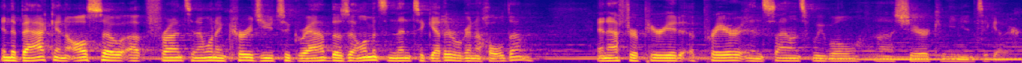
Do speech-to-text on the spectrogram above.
in the back and also up front. And I want to encourage you to grab those elements, and then together we're going to hold them. And after a period of prayer and silence, we will uh, share communion together.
